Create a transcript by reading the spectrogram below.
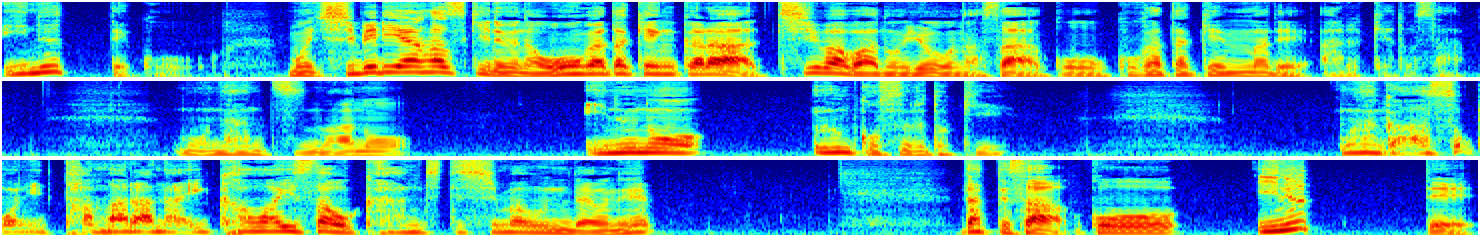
犬ってこう、もうシベリアンハスキーのような大型犬からチワワのようなさ、こう小型犬まであるけどさ、もうなんつうの、あの、犬のうんこする時もうなんかあそこにたまらない可愛さを感じてしまうんだよね。だってさ、こう、犬って、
